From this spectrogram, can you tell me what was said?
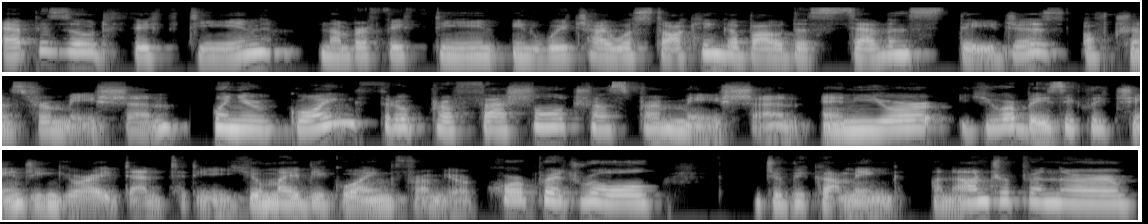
episode 15, number 15, in which I was talking about the seven stages of transformation. When you're going through professional transformation and you're you are basically changing your identity, you might be going from your corporate role to becoming an entrepreneur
